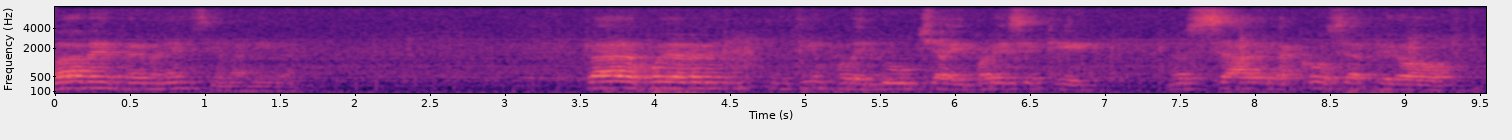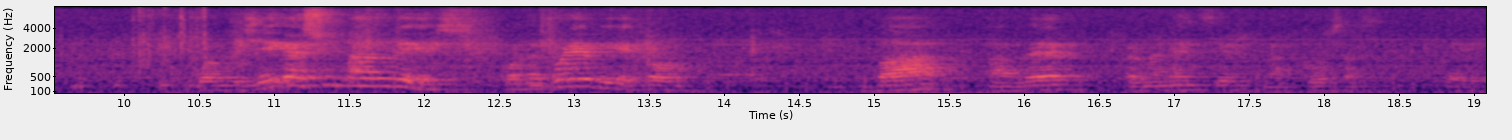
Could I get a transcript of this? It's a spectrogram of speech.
va a haber permanencia en la vida. Claro, puede haber un, un tiempo de lucha y parece que no sale la cosa, pero cuando llega a su madurez, cuando fuere viejo, va a haber permanencia en las cosas de Dios.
